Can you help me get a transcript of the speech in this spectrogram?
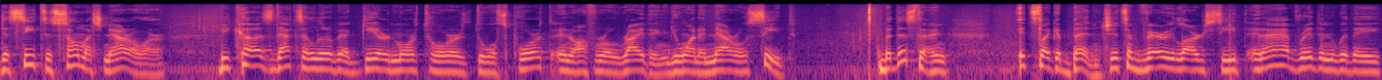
The seat is so much narrower because that's a little bit geared more towards dual sport and off-road riding. You want a narrow seat. But this thing, it's like a bench. It's a very large seat, and I have ridden with a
